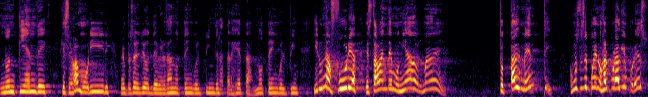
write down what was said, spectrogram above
no entiende que se va a morir? Me empezaron yo, de verdad no tengo el pin de la tarjeta, no tengo el pin. Y era una furia, estaba endemoniado el mae. Totalmente. ¿Cómo usted se puede enojar por alguien por eso?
